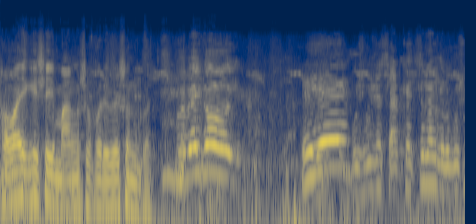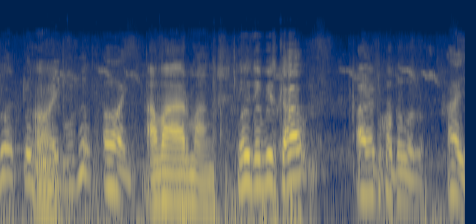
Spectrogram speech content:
সবাইকে সেই মাংস পরিবেশন করছে। আবার মাংস। খাও। আর একটু কথা বলো। আই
